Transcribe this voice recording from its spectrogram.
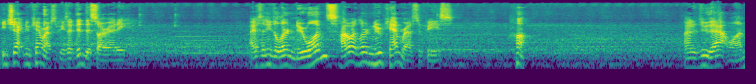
Teach Jack new camera recipes. I did this already. I guess I need to learn new ones? How do I learn new chem recipes? Huh. I had to do that one.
